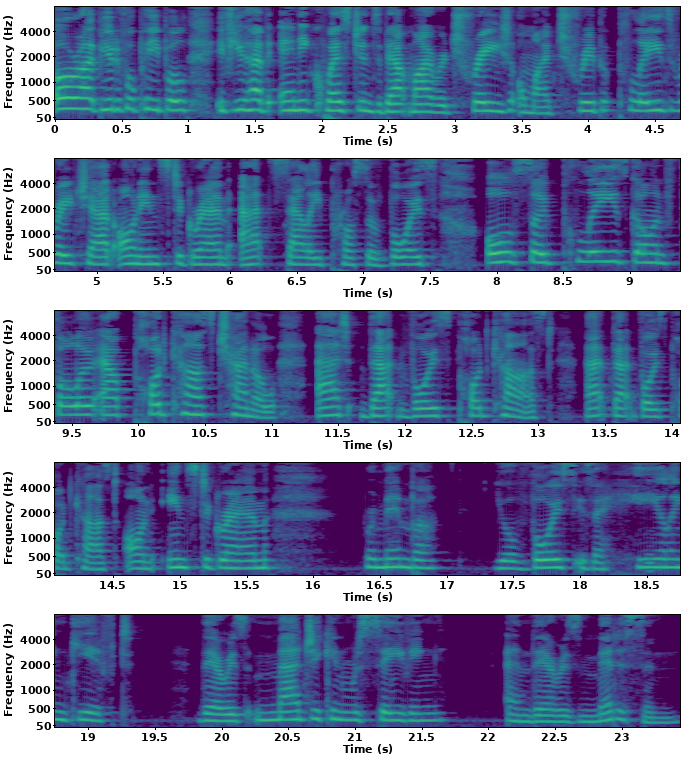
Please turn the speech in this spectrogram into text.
All right, beautiful people. If you have any questions about my retreat or my trip, please reach out on Instagram at Sally Prosser Voice. Also, please go and follow our podcast channel at That Voice Podcast, at That Voice Podcast on Instagram. Remember, your voice is a healing gift. There is magic in receiving, and there is medicine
